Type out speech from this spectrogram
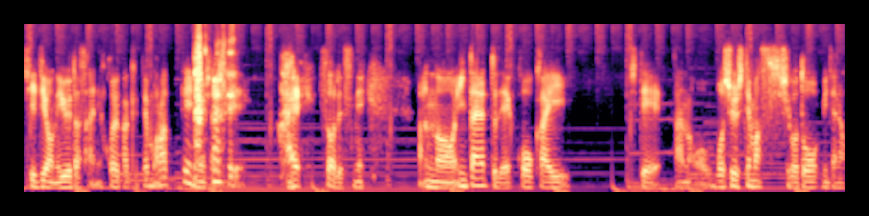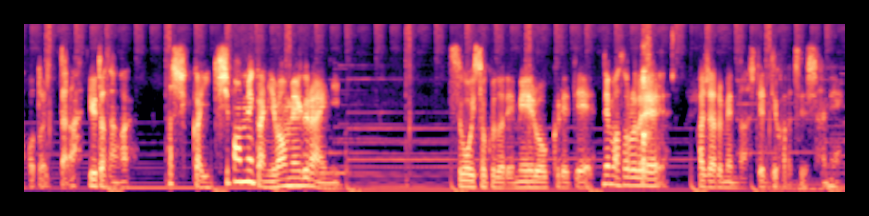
CTO のゆうたさんに声かけてもらって入社して、はい、そうですね。あの、インターネットで公開して、あの、募集してます、仕事を、みたいなことを言ったら、ゆうたさんが、確か1番目か2番目ぐらいに、すごい速度でメールをくれて、で、まあ、それで、カジュアル面談してっていう形でしたね。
